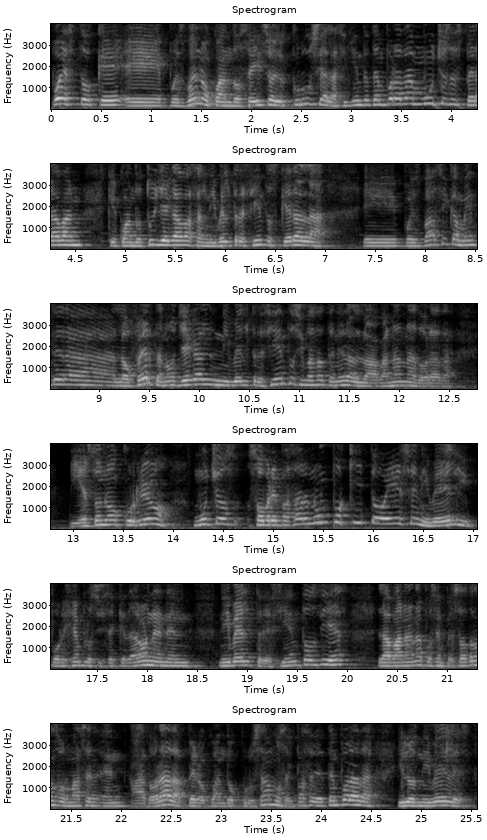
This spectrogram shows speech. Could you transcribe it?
puesto que, eh, pues bueno, cuando se hizo el cruce a la siguiente temporada, muchos esperaban que cuando tú llegabas al nivel 300, que era la, eh, pues básicamente era la oferta, ¿no? Llega al nivel 300 y vas a tener a la banana dorada. Y esto no ocurrió. Muchos sobrepasaron un poquito ese nivel y, por ejemplo, si se quedaron en el nivel 310, la banana pues empezó a transformarse en, dorada. Pero cuando cruzamos el pase de temporada y los niveles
